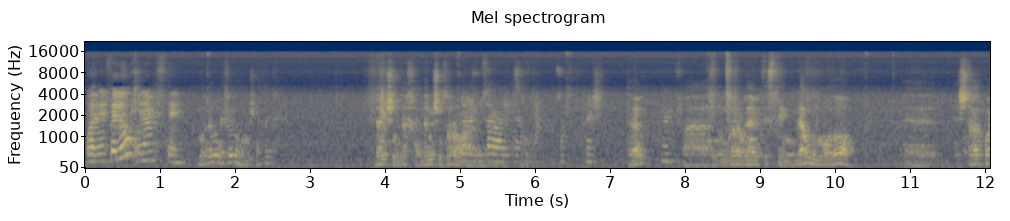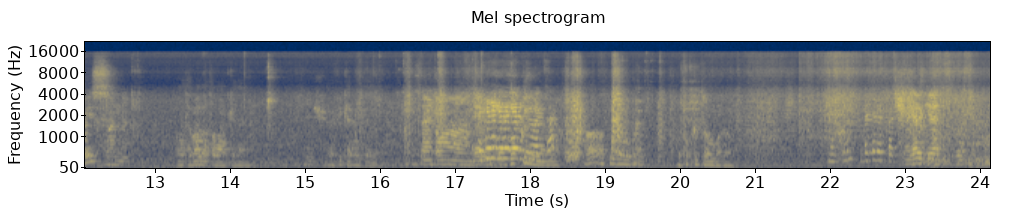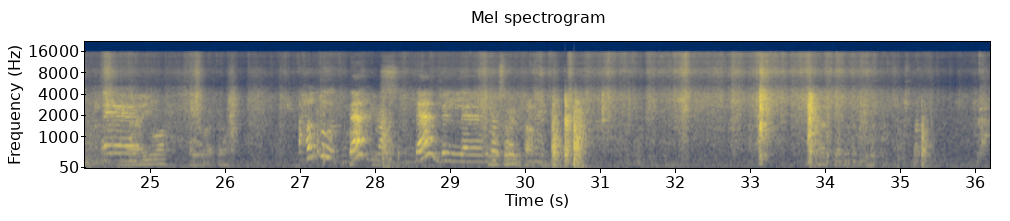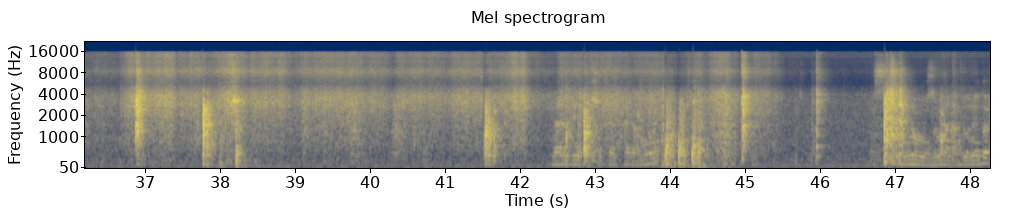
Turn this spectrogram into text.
وهنقفله ونعمل test تاني. من غير ما نقفله هو مش محتاج. ده مش مدخل ده مش مسرب ده على مش مسرب على. صح ماشي. تمام. فنجرب نعمل test تاني. لو الموضوع آه، اشتغل كويس؟ أتمنى. واتمنى طبعا كده. يعني ماشي. يبقى في كلام كده بس يعني طبعا ده كده كده جايب نفك ال- الجوانب صح؟ آه في جوانب نفك الترمبة ماشي ده كده اتفك أنا جايب كده آه، أيوه. بقى كده. أحطه ده مع ده بال المسامير بتاعته. لا مش فيها حاجة عموما. بس خلينا منظمين على قد ما نقدر.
